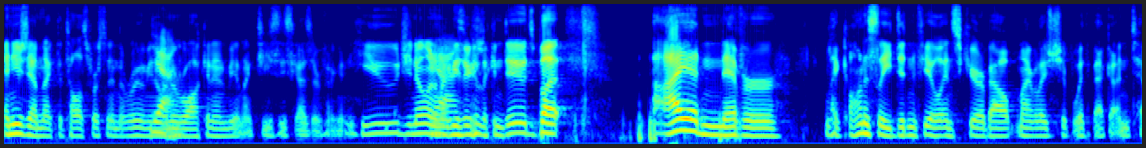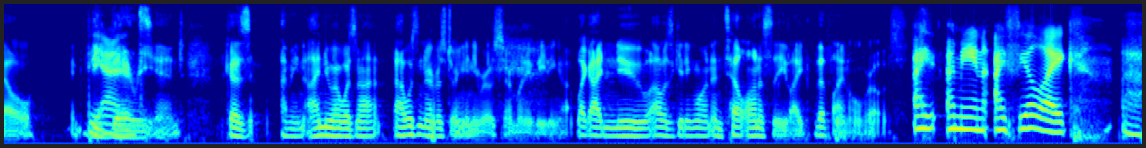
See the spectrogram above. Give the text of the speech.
and usually I'm like the tallest person in the room. You know, Yeah. I remember walking in and being like, "Geez, these guys are fucking huge," you know, and I'm like, "These are good-looking dudes." But I had never, like, honestly, didn't feel insecure about my relationship with Becca until like The the, very end, because. I mean, I knew I was not. I wasn't nervous during any rose ceremony leading up. Like I knew I was getting one until honestly, like the final rose. I I mean, I feel like uh,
